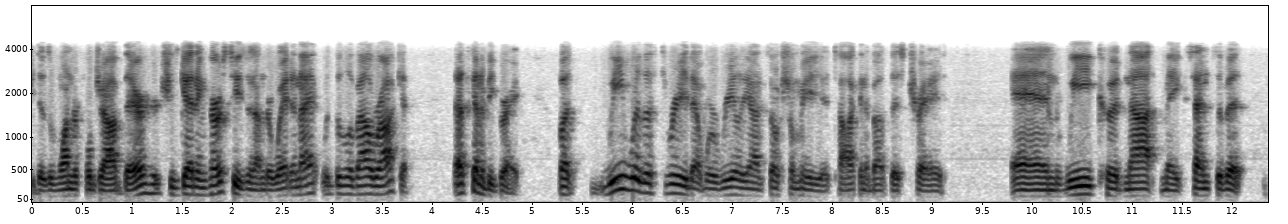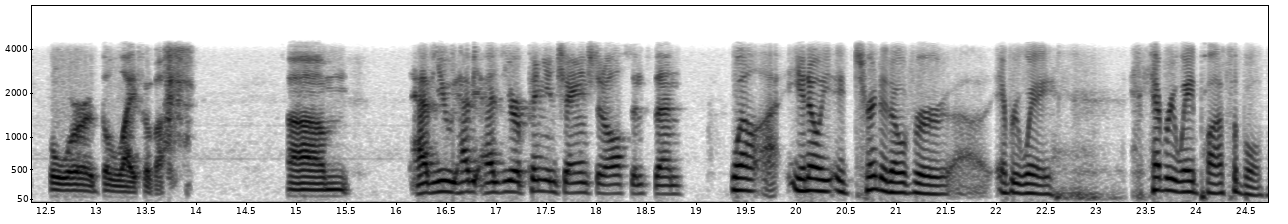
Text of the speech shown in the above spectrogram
she does a wonderful job there. She's getting her season underway tonight with the Laval Rocket. That's going to be great. But we were the three that were really on social media talking about this trade, and we could not make sense of it for the life of us. Um, have you have you, has your opinion changed at all since then? Well, you know, it turned it over uh, every way, every way possible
